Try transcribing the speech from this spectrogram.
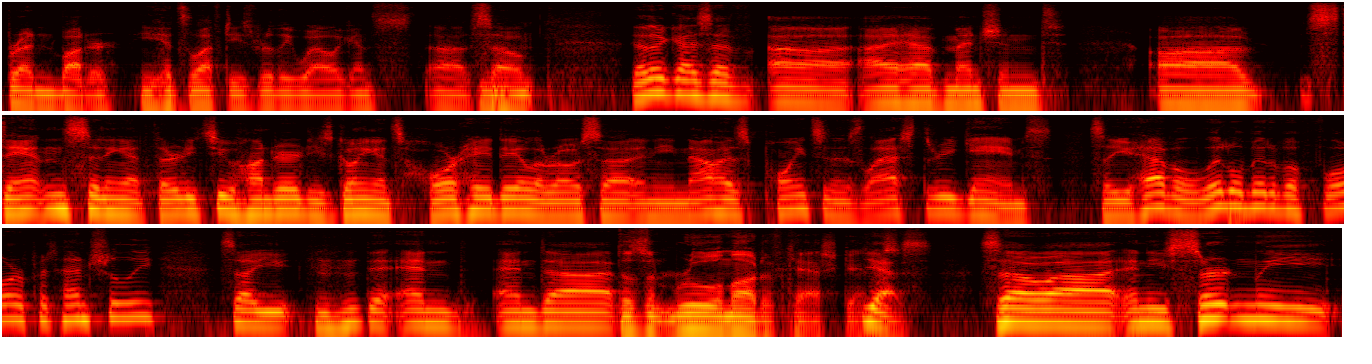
bread and butter. He hits lefties really well against. Uh, so mm-hmm. the other guys I've uh, I have mentioned uh, Stanton sitting at 3,200. He's going against Jorge De La Rosa, and he now has points in his last three games. So you have a little bit of a floor potentially. So you mm-hmm. the, and and uh, doesn't rule him out of cash games. Yes. So uh, and he certainly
